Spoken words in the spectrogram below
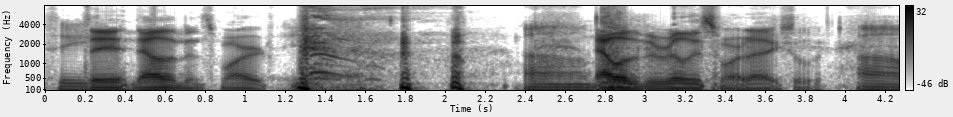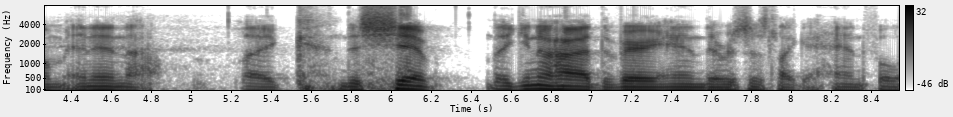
See, See, that would have been smart. Yeah. um, that would have been really smart, actually. Um, and then uh, like the ship, like you know how at the very end there was just like a handful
